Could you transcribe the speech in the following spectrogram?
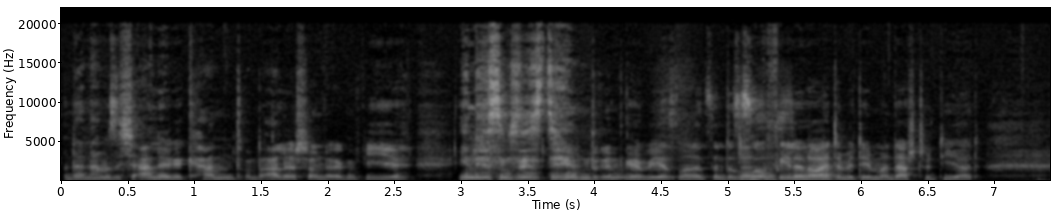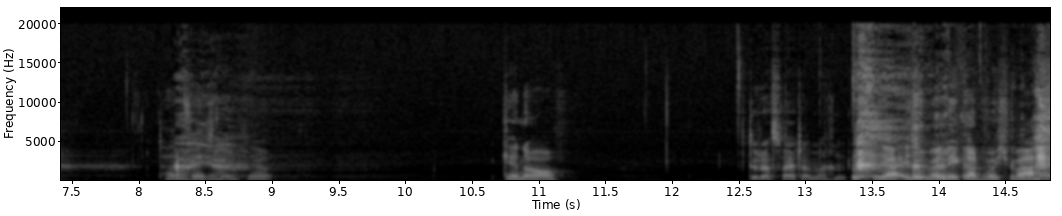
Und dann haben sich alle gekannt und alle schon irgendwie in diesem System drin gewesen. Und jetzt sind es so viele so. Leute, mit denen man da studiert. Tatsächlich, ja. Genau. Du darfst weitermachen. Ja, ich überlege gerade, wo ich war.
